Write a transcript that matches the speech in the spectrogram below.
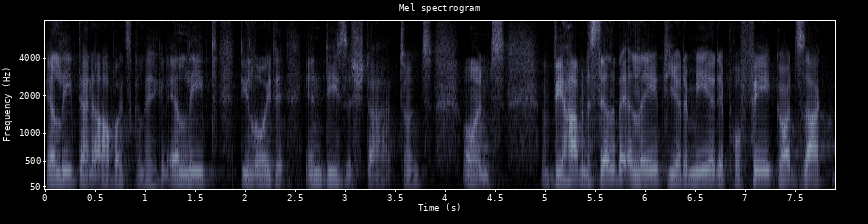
Er liebt deine Arbeitskollegen. Er liebt die Leute in dieser Stadt. Und, und wir haben dasselbe erlebt. Jeremia, der Prophet, Gott sagt,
